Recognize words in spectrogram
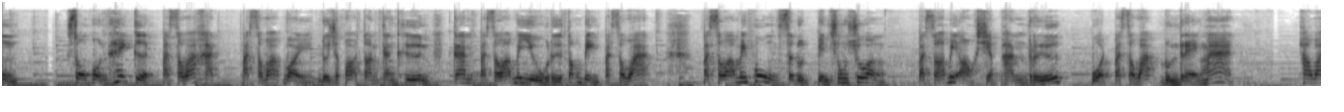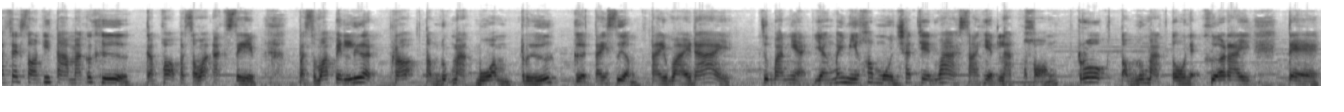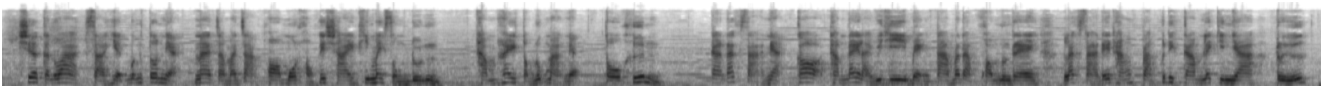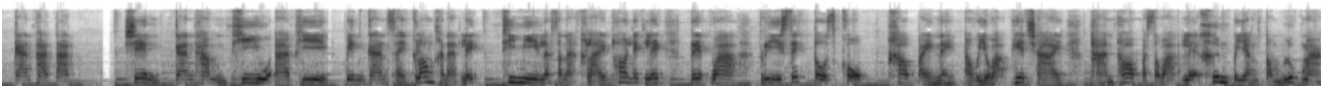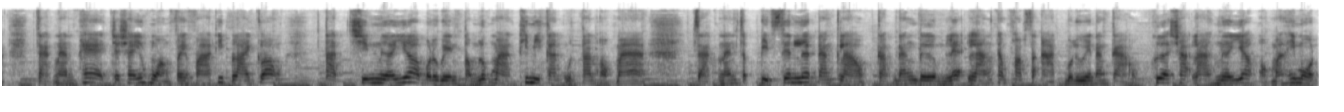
ส่งผลให้เกิดปัสสาวะขัด ปัสสาวะบ่อย โดยเฉพาะตอนกลางคืน กลั้นปัสสาวะไม่อยู่หรือต้องเบ่งปัสสาวะ ปัสสาวะไม่พุ่งสะดุดเป็นช่วงๆปัสสาวะไม่ออกเฉียบพลันหรือปวดปัสสาวะรุนแรงมาก ภาวะแทรกซ้อนที่ตามมาก็คือ กระเพาะปัสสาวะอักเสบ ปัสสาวะเป็นเลือด เพราะต่อมลูกหมากบวม หรือเกิดไตเสื่อมไตวายได้ปัจจุบันเนี่ยยังไม่มีข้อมูลชัดเจนว่าสาเหตุหลักของโรคต่อมลูกหมากโตเนี่ยคืออะไร แต่เชื่อกันว่าสาเหตุเบื้องต้นเนี่ยน่าจะมาจากฮอร์โมนของเพศชายที่ไม่สมดุลทำให้ต่อมลูกหมากเนี่ยโตขึ้น การรักษาเนี่ยก็ทำได้หลายวิธีแบ่งตามระดับความรุนแรง รักษาได้ทั้งปรับพฤติกรรมและกินยา หรือการผ่าตัด เช่น การทำ TURP เป็นการใส่กล้องขนาดเล็ก ที่มีลักษณะคล้ายท่อเล็กๆ เรียกว่า Resectoscope เข้าไปในอวัยวะเพศชาย ผ่านท่อปัสสาวะและขึ้นไปยังต่อมลูกหมาก จากนั้นแพทย์จะใช้ห่วงไฟฟ้าที่ปลายกล้อง ตัดชิ้นเนื้อเยื่อบริเวณต่อมลูกหมากที่มีการอุดตันออกมา จากนั้นจะปิดเส้นเลือดดังกล่าวกับดังเดิม และล้างทำความสะอาดบริเวณดังกล่าว เพื่อชะล้างเนื้อเยื่อออกมาให้หมด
